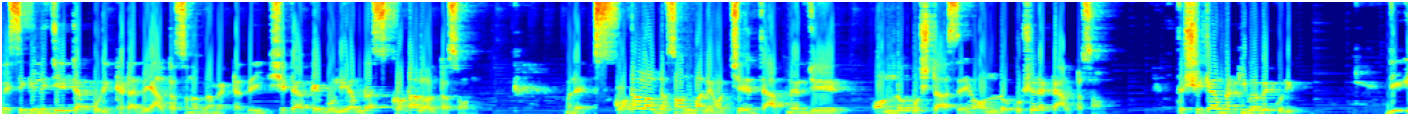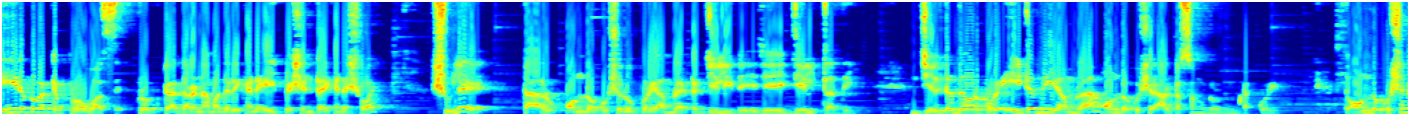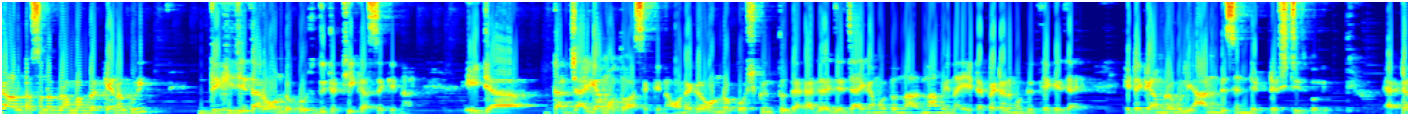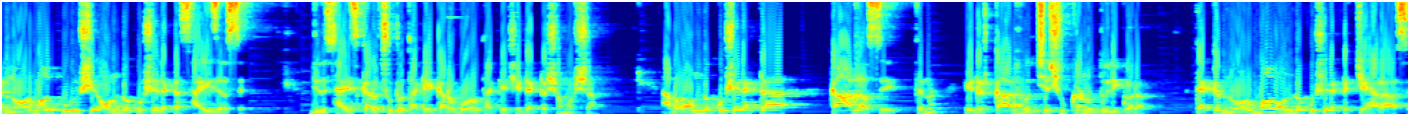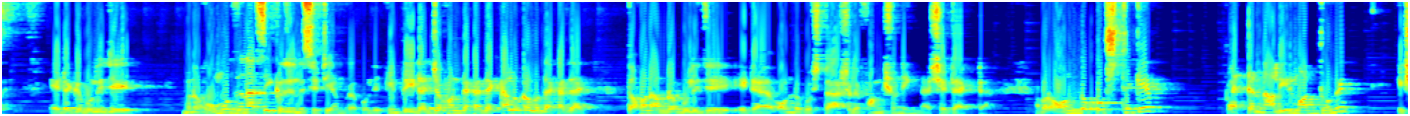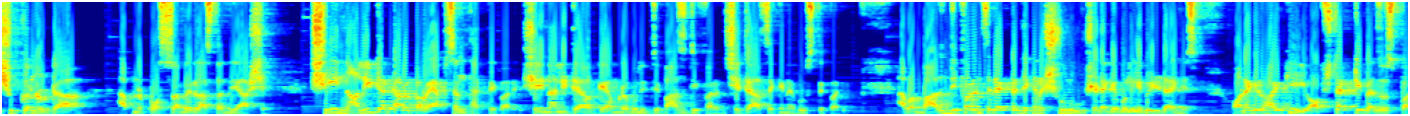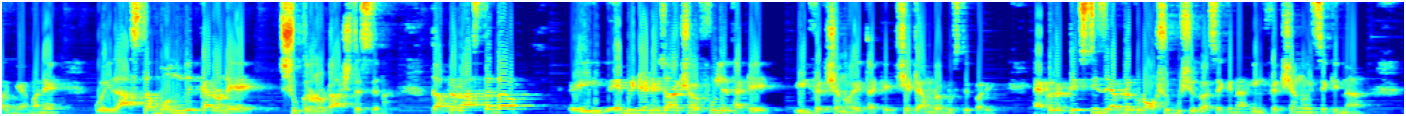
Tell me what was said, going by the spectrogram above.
বেসিক্যালি যেটা পরীক্ষাটা দেই আলট্রাসোনোগ্রাম একটা দেই, সেটাকে বলি আমরা স্কটাল আলট্রাসাউন্ড মানে স্কটাল আলট্রাসাউন্ড মানে হচ্ছে আপনার যে অন্ডকোষটা আছে, অন্ডকোষের একটা আলট্রাসাউন্ড তো সেটা আমরা কীভাবে করি? যে এইরকম একটা প্রব আছে প্রবটা ধরেন আমাদের এখানে, এই পেশেন্টটা এখানে শোয়, শুলে তার অন্ডকোষের উপরে আমরা একটা জেলি দেই, যে এই জেলটা দিই। জেলটা দেওয়ার পরে এইটা দিয়ে আমরা অন্ডকোষের আলট্রাসোনোগ্রামটা করি। তো অন্ডকোষের আলট্রাসোনোগ্রাম আমরা কেন করি? দেখি যে তার অন্ডকোষ দুইটা ঠিক আছে কিনা। এইটা তার জায়গা মতো আছে কিনা। অনেকের অন্ডকোষ কিন্তু দেখা যায় যে জায়গা মতো নামে নাই, এটা পেটের মধ্যে থেকে যায়। এটাকে আমরা বলি আনডিসেন্ডেড টেস্টিস বলি। একটা নর্মাল পুরুষের অন্ডকোষের একটা সাইজ আছে। যদি সাইজ কারও ছোট থাকে, কারও বড় থাকে, সেটা একটা সমস্যা। আবার অন্ডকোষের একটা কাজ আছে, তাই না? এটার কাজ হচ্ছে শুক্রাণু তৈরি করা। একটা নর্মাল অন্ডকোষের একটা চেহারা আছে। এটাকে বলি যে মানে হোমোজেনাস ইকোজেনিসিটি আমরা বলি। কিন্তু এটা যখন দেখা যায়, কালো কালো দেখা যায়, তখন আমরা বলি যে, এটা অন্ডকোষটা আসলে ফাংশনিং না, সেটা একটা। আবার অন্ডকোষ থেকে একটা নালীর মাধ্যমে এই শুক্রাণুটা আপনার প্রস্রাবের রাস্তা দিয়ে আসে। সেই নালীটা কারও কারও অ্যাবসেন্ট থাকতে পারে। সেই নালীটাকে আমরা বলি যে বাস ডিফারেন্স সেটা আছে কিনা বুঝতে পারি। আবার বাস ডিফারেন্সের একটা যেখানে শুরু, সেটাকে বলি এপিডাইমিস অনেকের হয় কি অবস্ট্রাকটিভ অ্যাজোস্পার্মিয়া মানে ওই রাস্তা বন্ধের কারণে শুক্রাণুটা আসতেছে না। তো আপনার রাস্তাটা এই এপিডাইমিস অনেক সময় ফুলে থাকে ইনফেকশন হয়ে থাকে, সেটা আমরা বুঝতে পারি। এক হলো টেস্টিজে আপনার কোনো অসুখ বিসুখ আছে কিনা ইনফেকশন হয়েছে কিনা,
